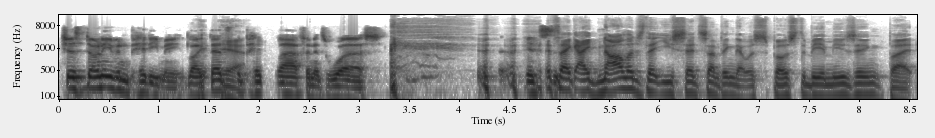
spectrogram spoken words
just don't even pity me. Like that's Yeah. the pity laugh, and it's worse. it's, it's like I acknowledge that you said something that was supposed to be amusing, but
